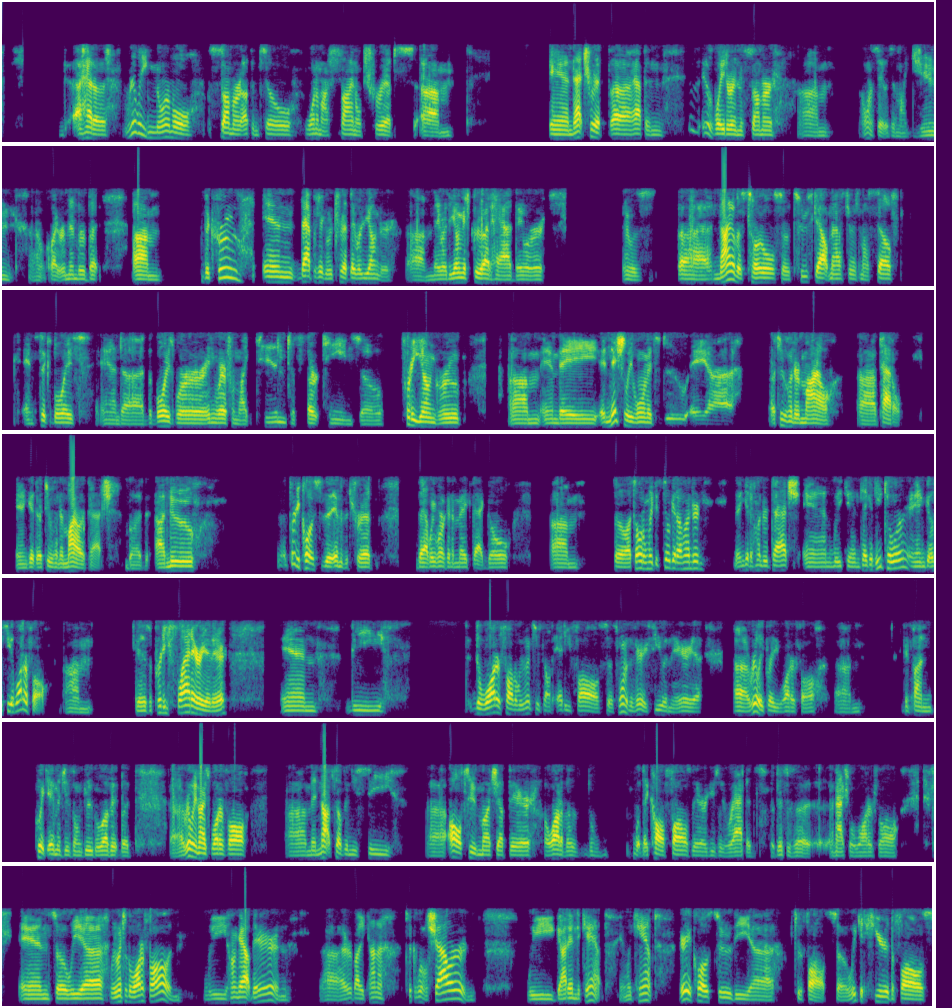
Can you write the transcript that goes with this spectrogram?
I had a really normal summer up until one of my final trips. Um, and that trip uh, happened, it was later in the summer. Um, I want to say it was in like June. I don't quite remember. But um, the crew in that particular trip, they were younger. Um, they were the youngest crew I'd had. They were, it was uh, nine of us total, so two scoutmasters, myself, and six boys. And uh, the boys were anywhere from like 10 to 13, so pretty young group. Um, and they initially wanted to do a uh, a 200 mile uh, paddle and get their 200 miler patch, but I knew pretty close to the end of the trip that we weren't going to make that goal. Um, so I told them we could still get 100, then get a hundred patch, and we can take a detour and go see a waterfall. Um, there's a pretty flat area there, and the the waterfall that we went to is called Eddy Falls. So it's one of the very few in the area. Uh, really pretty waterfall. Um, you can find quick images on Google of it, but uh, really nice waterfall, um, and not something you see uh, all too much up there. A lot of the, the what they call falls there are usually rapids, but this is a an actual waterfall. And so we uh we went to the waterfall and we hung out there and uh everybody kind of took a little shower and we got into camp and we camped very close to the uh to the falls. So we could hear the falls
